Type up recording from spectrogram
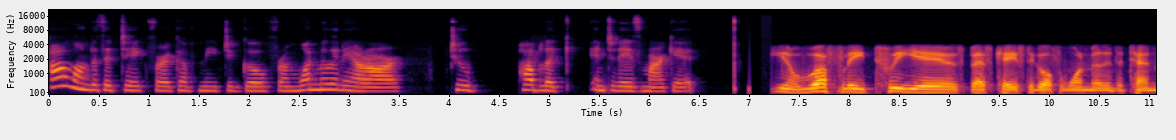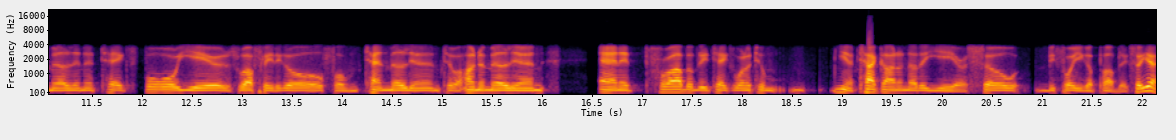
how long does it take for a company to go from 1 million ARR to public in today's market you know, roughly three years best case to go from one million to ten million. It takes four years roughly to go from ten million to a hundred million, and it probably takes one or two, you know, tack on another year or so before you go public. So yeah,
